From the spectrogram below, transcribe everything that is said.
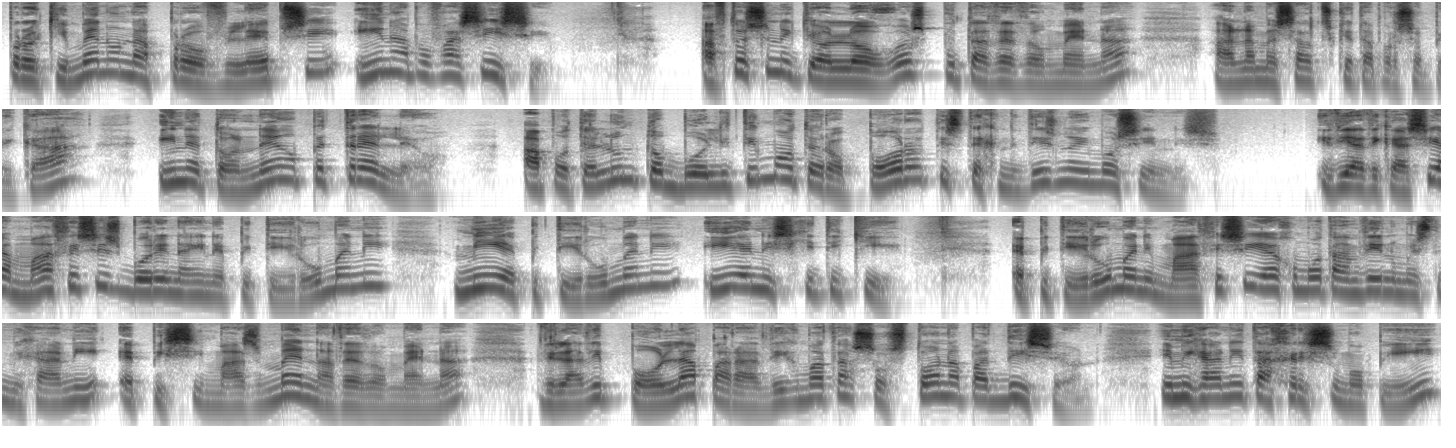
προκειμένου να προβλέψει ή να αποφασίσει. Αυτός είναι και ο λόγος που τα δεδομένα, ανάμεσά τους και τα προσωπικά, είναι το νέο πετρέλαιο. Αποτελούν τον πολυτιμότερο πόρο της τεχνητής νοημοσύνης. Η διαδικασία μάθησης μπορεί να είναι επιτηρούμενη, μη επιτηρούμενη ή ενισχυτική. Επιτηρούμενη μάθηση έχουμε όταν δίνουμε στη μηχανή επισημασμένα δεδομένα, δηλαδή πολλά παραδείγματα σωστών απαντήσεων. Η μηχανή τα χρησιμοποιεί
